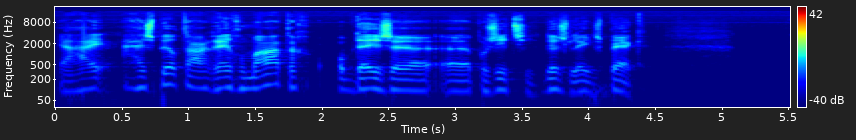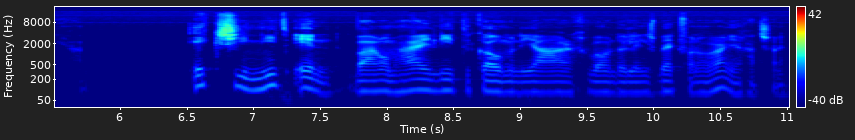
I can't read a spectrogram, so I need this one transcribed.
Ja, hij, hij speelt daar regelmatig op deze uh, positie. Dus linksback. Ja, ik zie niet in waarom hij niet de komende jaren... gewoon de linksback van Oranje gaat zijn.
